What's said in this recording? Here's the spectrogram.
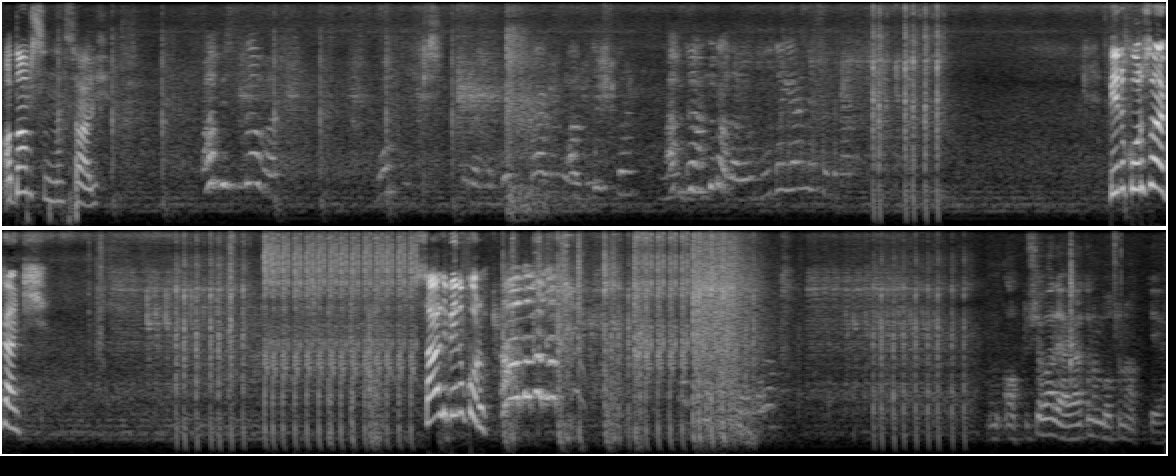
Adamsın lan Salih. Abi silah var. Bot. Abi düştü. Abi döndüm. Burada gelmese. Beni korusana kanki. Salih beni koru. Aa, adam adam. Abdüşe var ya hayatının botunu attı ya.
